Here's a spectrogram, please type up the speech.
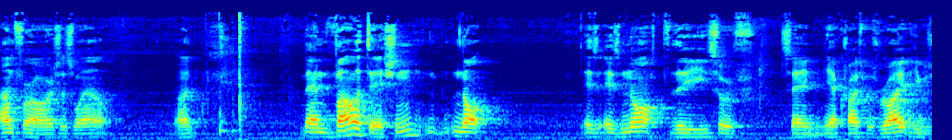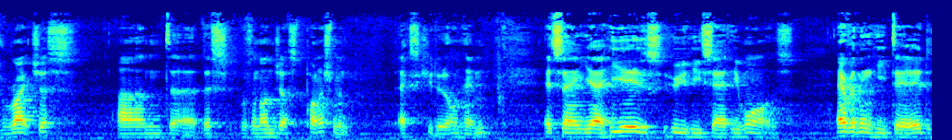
and for ours as well. Right. Then validation not is is not the sort of saying, yeah, Christ was right, he was righteous, and uh, this was an unjust punishment executed on him. It's saying, yeah, he is who he said he was. Everything he did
